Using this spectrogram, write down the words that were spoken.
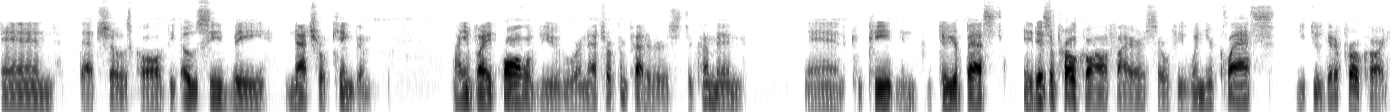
And that show is called the OCB Natural Kingdom. I invite all of you who are natural competitors to come in and compete and do your best. It is a pro qualifier, so if you win your class, you do get a pro card.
